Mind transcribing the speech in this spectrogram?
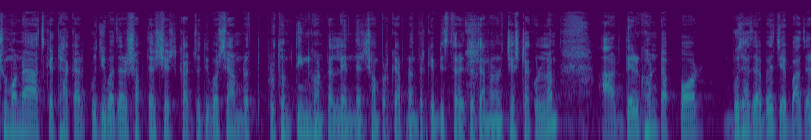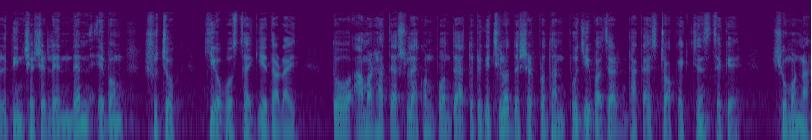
সুমনা, আজকে ঢাকার পুঁজিবাজারের সপ্তাহের শেষ কার্য দিবসে আমরা প্রথম তিন ঘণ্টার লেনদেন সম্পর্কে আপনাদেরকে বিস্তারিত জানানোর চেষ্টা করলাম। আর দেড় ঘণ্টা পর বোঝা যাবে যে বাজারে দিন শেষে লেনদেন এবং সূচক কি অবস্থায় গিয়ে দাঁড়ায়। তো আমার হাতে আসলে এখন পর্যন্ত এতটুকু ছিল দেশের প্রধান পুঁজি বাজার ঢাকা স্টক এক্সচেঞ্জ থেকে। সুমনা।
